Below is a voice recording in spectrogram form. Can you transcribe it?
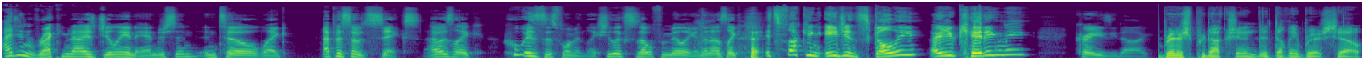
I didn't recognize Gillian Anderson until like episode six. I was like, who is this woman? Like, she looks so familiar. And then I was like, it's fucking Agent Scully? Are you kidding me? Crazy dog. British production and definitely a British show.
